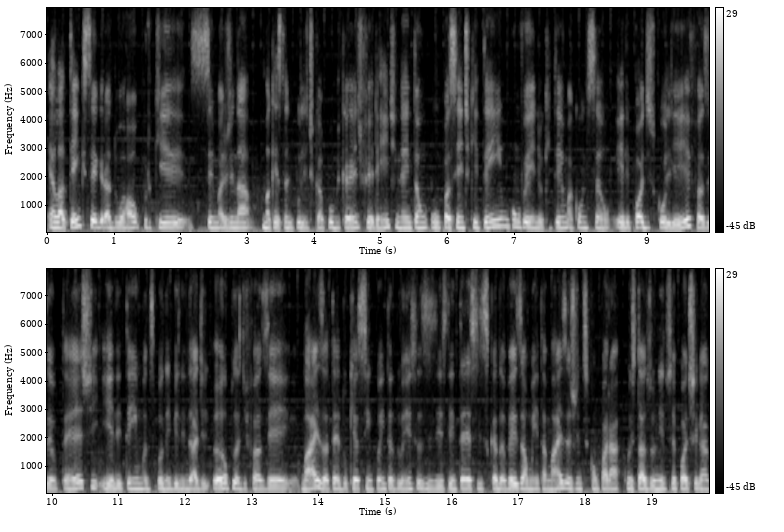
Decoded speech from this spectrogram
Ela tem que ser gradual, porque se imaginar uma questão de política pública é diferente, né? Então, o paciente que tem um convênio, que tem uma condição, ele pode escolher fazer o teste e ele tem uma disponibilidade ampla de fazer mais até do que as 50 doenças. Existem testes cada vez aumenta mais. A gente se comparar com os Estados Unidos, você pode chegar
